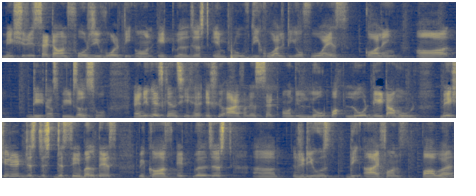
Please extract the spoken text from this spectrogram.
make sure you set on 4G VoLTE on it will just improve the quality of voice calling or data speeds also. And you guys can see here if your iphone is set on the low low data mode make sure you just just disable this because it will just uh, reduce the iphone's power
